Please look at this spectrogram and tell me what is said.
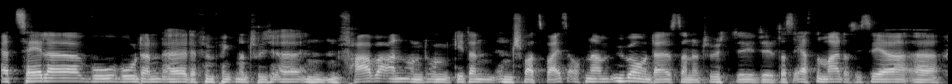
Erzähler, wo, wo dann äh, der Film fängt natürlich äh, in, in Farbe an und, und geht dann in Schwarz-Weiß-Aufnahmen über und da ist dann natürlich die, die, das erste Mal, dass ich sehr äh,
